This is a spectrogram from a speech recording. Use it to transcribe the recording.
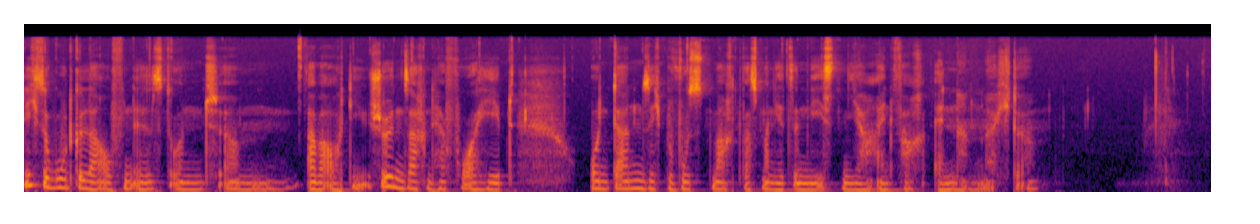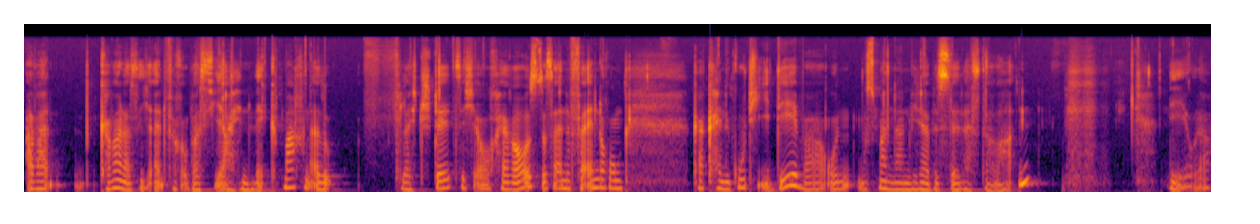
nicht so gut gelaufen ist und ähm, aber auch die schönen Sachen hervorhebt und dann sich bewusst macht, was man jetzt im nächsten Jahr einfach ändern möchte. Aber kann man das nicht einfach übers Jahr hinweg machen? Also vielleicht stellt sich auch heraus, dass eine Veränderung gar keine gute Idee war und muss man dann wieder bis Silvester warten? Nee, oder?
